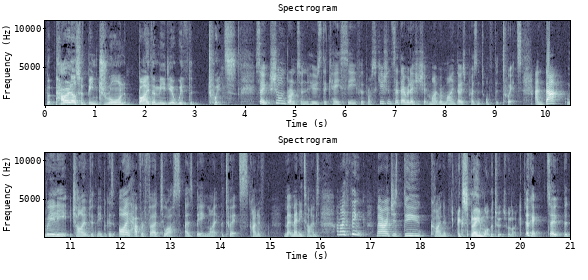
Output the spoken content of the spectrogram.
But parallels have been drawn by the media with the twits. So, Sean Brunton, who's the KC for the prosecution, said their relationship might remind those present of the twits. And that really chimed with me because I have referred to us as being like the twits kind of many times. And I think marriages do kind of Explain what the twits were like. Okay, so the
